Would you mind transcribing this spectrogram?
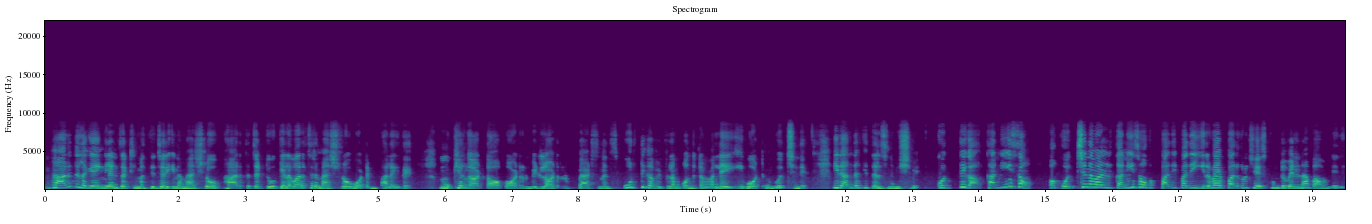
భారత్ అలాగే ఇంగ్లాండ్ జట్ల మధ్య జరిగిన మ్యాచ్లో భారత జట్టు గెలవాల్సిన మ్యాచ్లో ఓటమి పాలైంది. ముఖ్యంగా top order middle order batsmens పూర్తిగా విఫలం పొందడం వల్లే ఈ ఓటమి వచ్చింది. ఇది అందరికీ తెలిసిన విషయమే. కొద్దిగా కనీసం ఒక వచ్చిన వాళ్ళు కనీసం ఒక పది పది ఇరవై పరుగులు చేసుకుంటూ వెళ్ళినా బాగుండేది.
